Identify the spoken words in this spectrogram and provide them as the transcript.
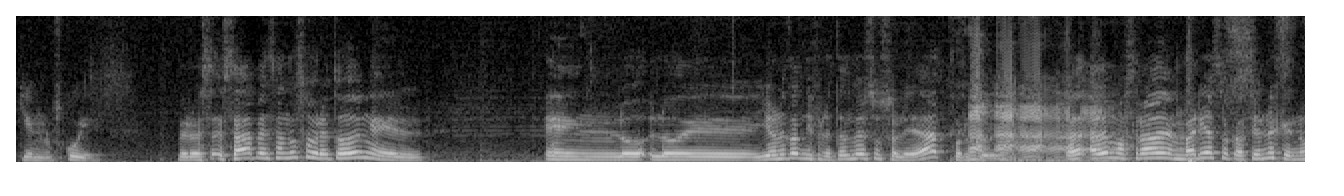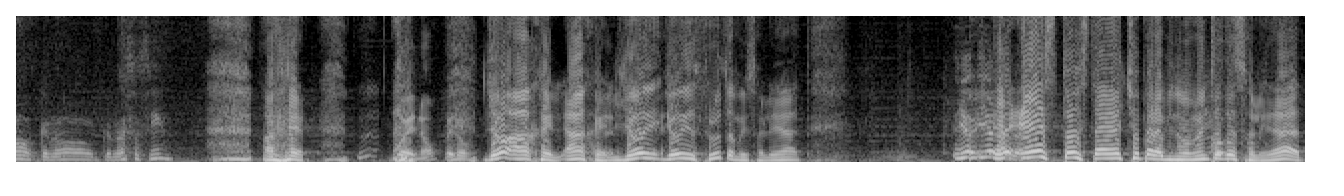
quien nos cuide. Pero estaba pensando sobre todo en el, en lo, lo de Jonathan disfrutando de su soledad, porque ha, demostrado en varias ocasiones que no, que no, que no es así. A ver. Bueno, pero. Yo, Ángel, Ángel, yo, yo disfruto mi soledad. Eh, esto está hecho para mis momentos de soledad,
